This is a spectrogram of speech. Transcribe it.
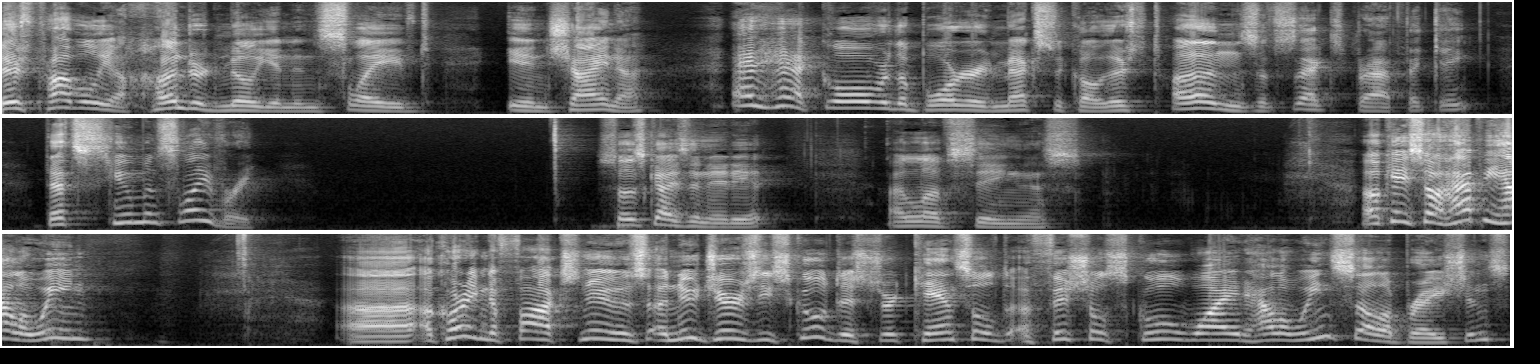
There's probably 100 million enslaved in China. And heck, go over the border in Mexico. There's tons of sex trafficking. That's human slavery. So this guy's an idiot. I love seeing this. Okay, so happy Halloween. Uh, according to Fox News, a New Jersey school district canceled official school wide Halloween celebrations,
